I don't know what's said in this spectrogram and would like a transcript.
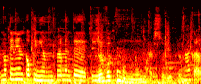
no tenían opinión realmente de ti. Eso fue como en marzo, yo creo. No acuerdo.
